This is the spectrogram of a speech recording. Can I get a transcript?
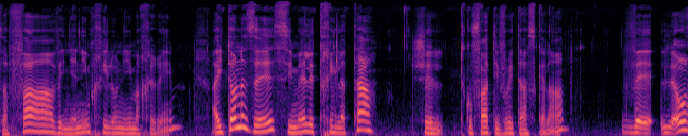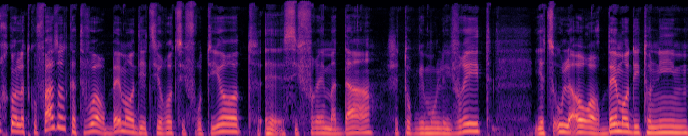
שפה ועניינים חילוניים אחרים. העיתון הזה סימל את תחילתה של תקופת עברית ההשכלה, ולאורך כל התקופה הזאת כתבו הרבה מאוד יצירות ספרותיות, אה, ספרי מדע שתורגמו לעברית. יצאו לאור הרבה מאוד עיתונים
